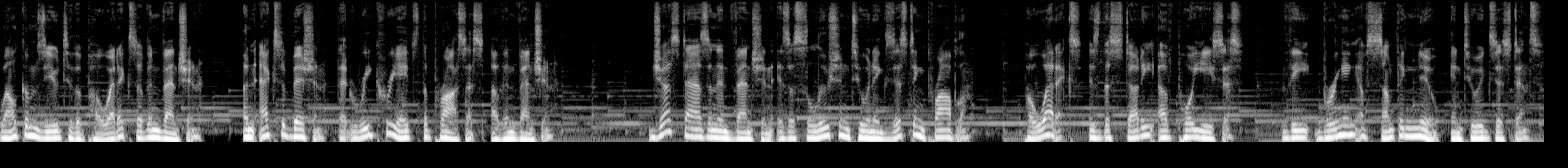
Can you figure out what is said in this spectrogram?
welcomes you to the Poetics of Invention, an exhibition that recreates the process of invention. Just as an invention is a solution to an existing problem, poetics is the study of poiesis, the bringing of something new into existence.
